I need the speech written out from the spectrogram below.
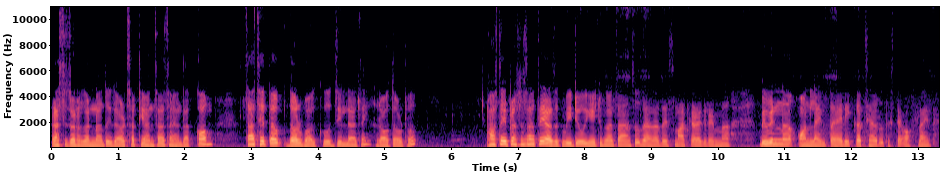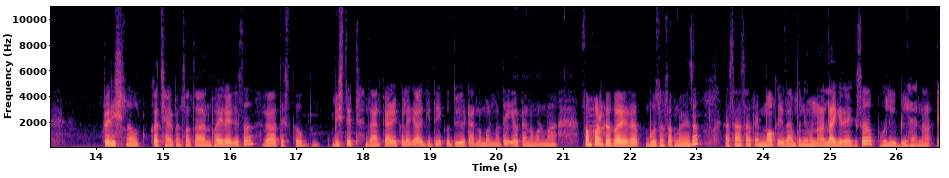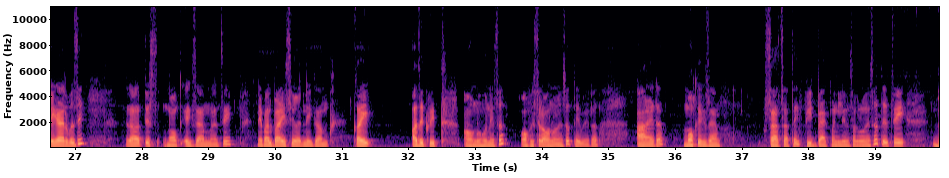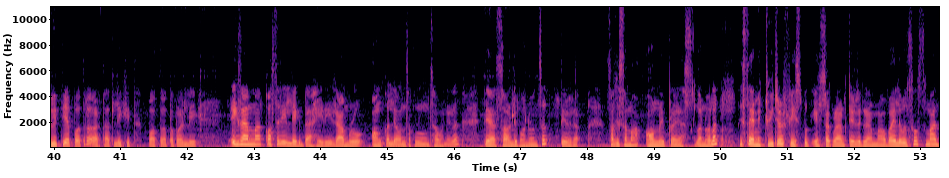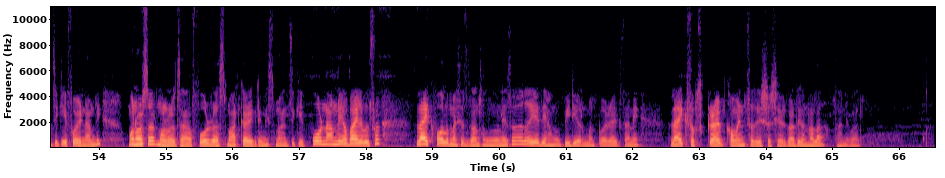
राष्ट्रिय जनगणना दुई हजार अठसट्ठी अनुसार सबैभन्दा कम साक्षरता दर भएको जिल्ला चाहिँ राउतौट हो। हस्तै प्रश्न साथै आजको भिडियो यहीँ टुङ्गा चाहन्छु। जहाँ जाँदै स्मार्ट कार्यक्रममा विभिन्न अनलाइन तयारी कक्षाहरू त्यस्तै अफलाइन ट्रेडिसनल कक्षाहरू पनि सञ्चालन भइरहेको छ र त्यसको विस्तृत जानकारीको लागि अघि दिएको दुईवटा नम्बरमध्ये एउटा नम्बरमा सम्पर्क गरेर बुझ्न सक्नुहुनेछ र साथसाथै मक इक्जाम पनि हुन लागिरहेको छ भोलि बिहान एघार बजी र त्यस मक एक्जाममा चाहिँ नेपाल वायु सेवा निगमकै अधिकृत आउनुहुनेछ अफिसर आउनुहुनेछ त्यही भएर आएर मक एक्जाम साथसाथै फिडब्याक पनि लिन सक्नुहुनेछ। त्यो चाहिँ द्वितीय पत्र अर्थात् लिखित पत्र तपाईँहरूले एक्जाममा कसरी लेख्दाखेरि राम्रो अङ्क ल्याउन सक्नुहुन्छ भनेर त्यहाँ सरले भन्नुहुन्छ त्यही भएर सकेसम्म आउने प्रयास गर्नुहोला। त्यस्तै हामी ट्विटर फेसबुक इन्स्टाग्राम टेलिग्राममा अभाइलेबल छौँ। स्मार्ट जिके फोर नामले मनोहर सर मनोहर झा फोर र स्मार्ट कार्यक्रमी स्मार्ट जिके फोर नामले अभाइलेबल छ। लाइक फलो मेसेज गर्न सक्नुहुनेछ र यदि हाम्रो भिडियोहरू मन परिरहेको छ भने like subscribe comment suggest share गर्दै गर्नुहोला। धन्यवाद।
